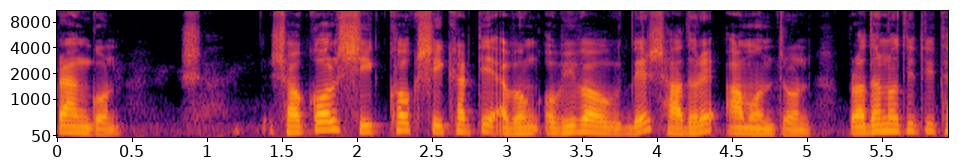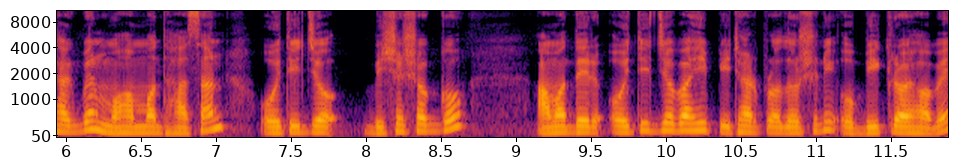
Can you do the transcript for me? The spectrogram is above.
প্রাঙ্গণ। সকল শিক্ষক শিক্ষার্থী এবং অভিভাবকদের সাদরে আমন্ত্রণ। প্রধান অতিথি থাকবেন মোহাম্মদ হাসান ঐতিহ্য বিশেষজ্ঞ আমাদের ঐতিহ্যবাহী পিঠার প্রদর্শনী ও বিক্রয় হবে।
